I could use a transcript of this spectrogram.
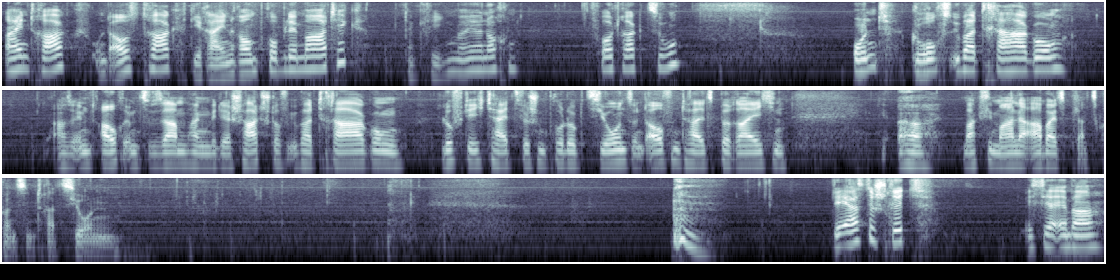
Eintrag und Austrag, die Reinraumproblematik. Da kriegen wir ja noch einen Vortrag zu. Und Geruchsübertragung, also im, auch im Zusammenhang mit der Schadstoffübertragung, Luftdichtheit zwischen Produktions- und Aufenthaltsbereichen, äh, maximale Arbeitsplatzkonzentrationen. Der erste Schritt ist ja immer,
